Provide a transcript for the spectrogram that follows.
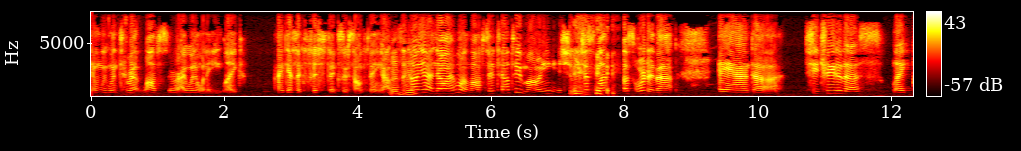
and we went to Red Lobster, I wouldn't want to eat like I guess like fish sticks or something. I was mm-hmm. like, oh yeah, no, I want lobster tail too, mommy. And she would just let us order that and uh, she treated us like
